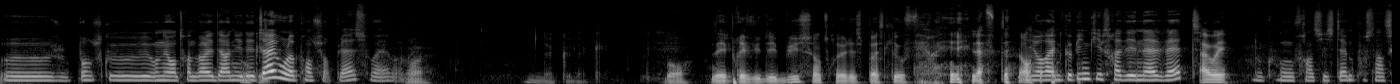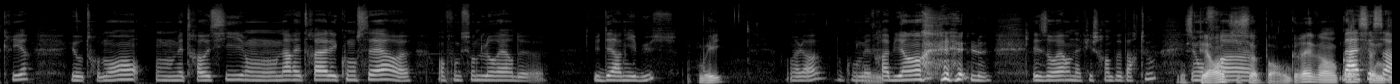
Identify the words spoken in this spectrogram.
Euh, je pense qu'on est en train de voir les derniers Ok. détails, on la prend sur place, ouais. ouais, ouais. Ouais. D'accord, d'accord. Bon, vous avez prévu des bus entre l'espace Léo Ferré et l'after Il y aura une copine qui fera des navettes, Ah ouais, donc on fera un système pour s'inscrire. Et autrement, on mettra aussi, on arrêtera les concerts euh, en fonction de l'horaire de, du dernier bus. oui. Voilà, donc on Oui. mettra bien le- les horaires, on affichera un peu partout. Espérant fera- qu'il soit pas en grève hein, encore Bah c'est ça,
